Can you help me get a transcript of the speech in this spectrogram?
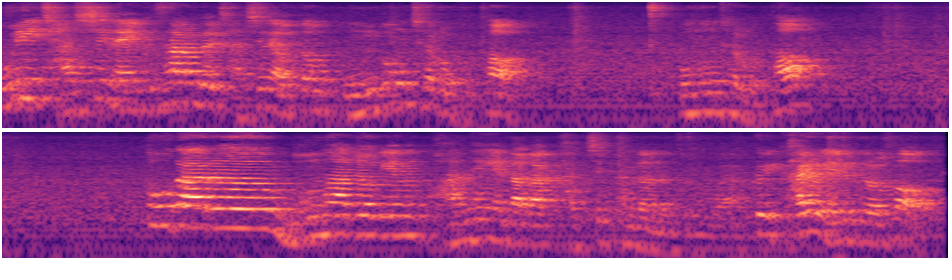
우리 자신의 그 사람들 자신의 어떤 공동체로부터 공동체로부터 또 다른 문화적인 관행에다가 가치 판단을 두는 거야. 그 가령 예를 들어서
